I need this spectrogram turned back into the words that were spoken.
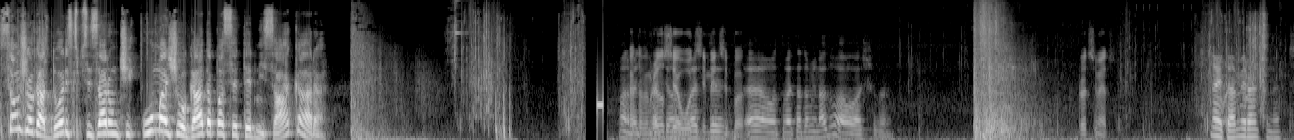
São jogadores que precisaram de uma jogada pra se eternizar, cara. Mano, tá lembrando o seu, o outro cimento, se pá. É, o outro vai estar dominado A, eu acho, velho. Pro cimento. Não, ele tá mirando o cimento.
